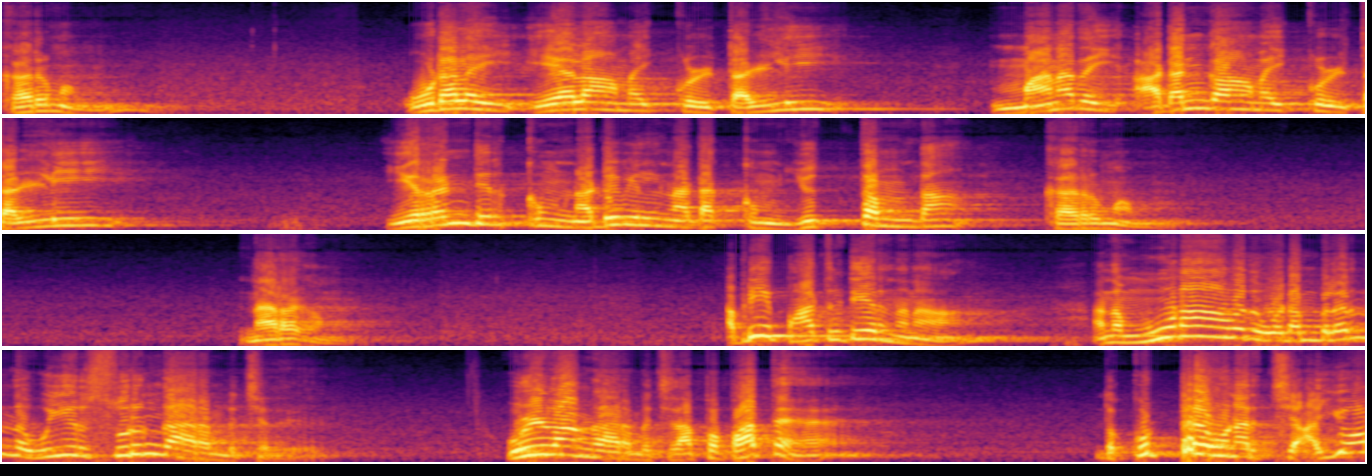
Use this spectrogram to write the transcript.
கர்மம் உடலை இயலாமைக்குள் தள்ளி மனதை அடங்காமைக்குள் தள்ளி இரண்டிற்கும் நடுவில் நடக்கும் யுத்தம் தான் கர்மம். நரகம். அப்படியே பார்த்துக்கிட்டே இருந்தனா அந்த மூணாவது உடம்புல இருந்து இந்த உயிர் சுருங்க ஆரம்பிச்சது. உள்வாங்க ஆரம்பிச்சது. அப்ப பார்த்தேன் இந்த குற்ற உணர்ச்சி ஐயோ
